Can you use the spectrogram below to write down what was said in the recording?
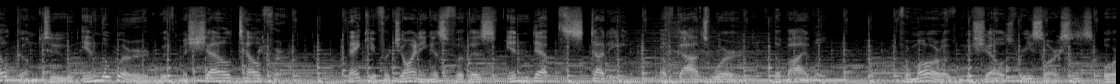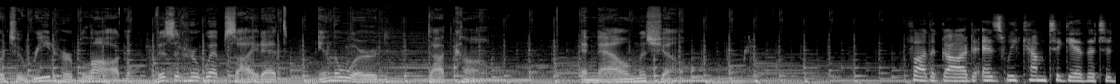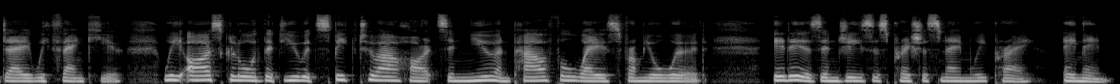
Welcome to In the Word with Michelle Telfer. Thank you for joining us for this in depth study of God's Word, the Bible. For more of Michelle's resources or to read her blog, visit her website at intheword.com. And now, Michelle. Father God, as we come together today, we thank you. We ask, Lord, that you would speak to our hearts in new and powerful ways from your word. It is in Jesus' precious name we pray. Amen.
